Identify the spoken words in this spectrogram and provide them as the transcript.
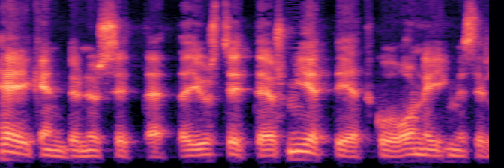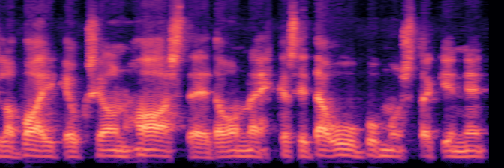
heikentynyt sitten, että just sitten jos miettii, että kun on ihmisillä vaikeuksia, on haasteita, on ehkä sitä uupumustakin, niin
